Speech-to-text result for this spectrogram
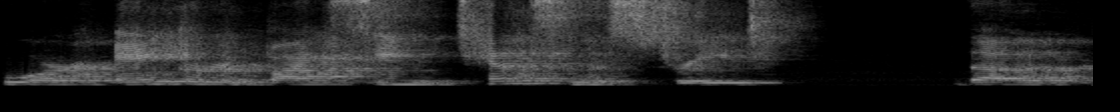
who are angered by seeing tents in the street, the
